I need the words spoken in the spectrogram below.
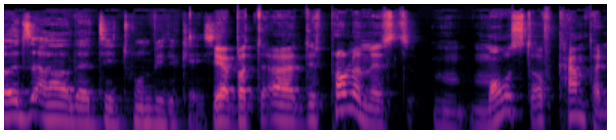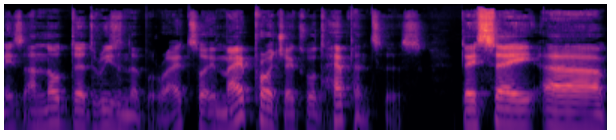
odds are that it won't be the case. Yeah, but uh, the problem is most of companies are not that reasonable, right? So in my project, what happens is they say uh,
